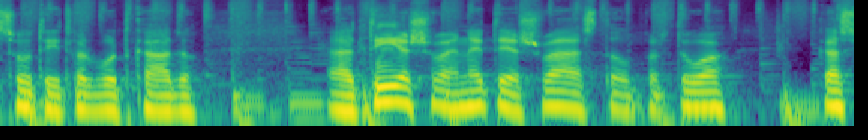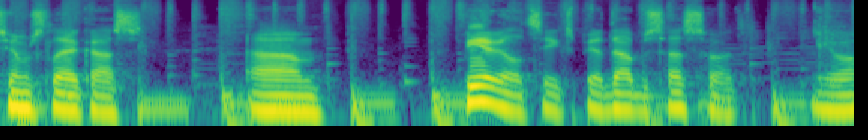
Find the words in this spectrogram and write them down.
sūtīt varbūt kādu tiešu vai netiešu vēstuli par to, kas jums liekas um, pievilcīgs pie dabas esot. Jo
